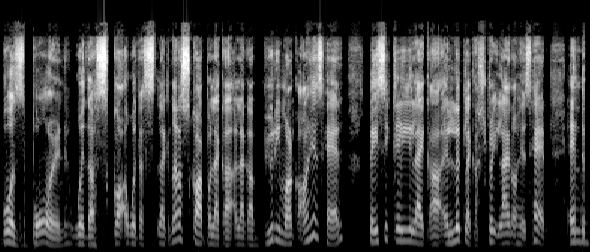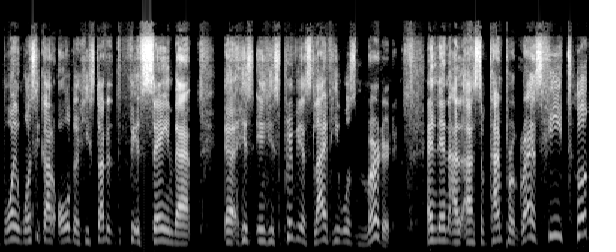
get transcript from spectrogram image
was born with a scar, with a like not a scar, but like a like a beauty mark on his head. Basically, like uh, it looked like a straight line on his head. And the boy, once he got older, he started to feel, saying that uh, his in his previous life he was murdered. And then as, as the time progressed, he took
